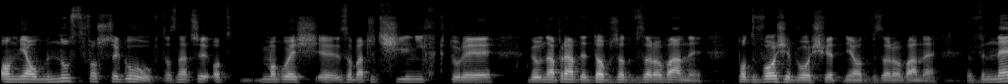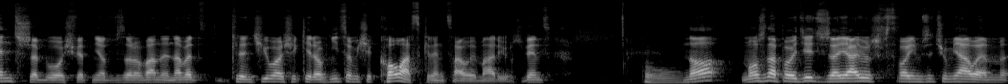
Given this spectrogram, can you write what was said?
on miał mnóstwo szczegółów. To znaczy, od, mogłeś e, zobaczyć silnik, który był naprawdę dobrze odwzorowany. Podwozie było świetnie odwzorowane. Wnętrze było świetnie odwzorowane. Nawet kręciła się kierownicą i się koła skręcały, Mariusz. Więc no, można powiedzieć, że ja już w swoim życiu miałem y,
